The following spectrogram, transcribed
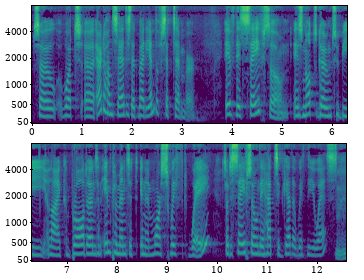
So, what uh, Erdogan said is that by the end of September, if this safe zone is not going to be like broadened and implemented in a more swift way, so the safe zone they had together with the US, mm-hmm.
